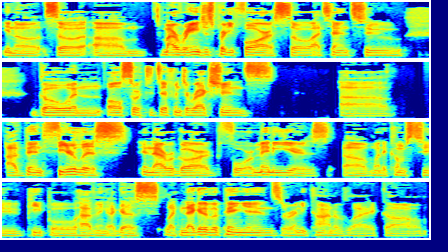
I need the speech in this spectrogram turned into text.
you know, so, um, my range is pretty far. So I tend to go in all sorts of different directions. Uh, I've been fearless in that regard for many years uh, when it comes to people having, I guess, like negative opinions or any kind of like um,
